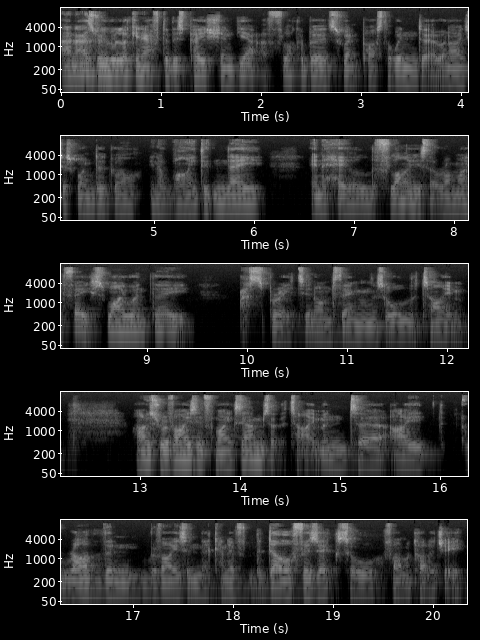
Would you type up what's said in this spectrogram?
And as we were looking after this patient, yeah, a flock of birds went past the window, and I just wondered, well, you know, why didn't they inhale the flies that were on my face? Why weren't they aspirating on things all the time? I was revising for my exams at the time, and uh, I, rather than revising the kind of the dull physics or pharmacology,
